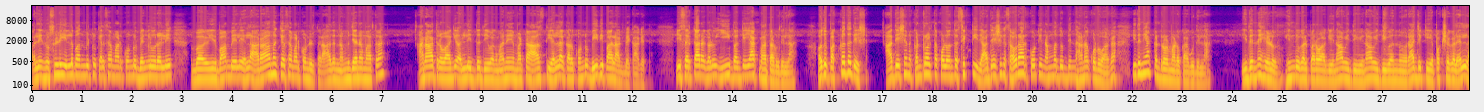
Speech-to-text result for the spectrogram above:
ಅಲ್ಲಿ ನುಸುಳಿ ಇಲ್ಲಿ ಬಂದುಬಿಟ್ಟು ಕೆಲಸ ಮಾಡಿಕೊಂಡು ಬೆಂಗಳೂರಲ್ಲಿ ಬ, ಈ ಬಾಂಬೆಯಲ್ಲಿ ಎಲ್ಲ ಆರಾಮಾಗಿ ಕೆಲಸ ಮಾಡ್ಕೊಂಡಿರ್ತಾರೆ. ಆದರೆ ನಮ್ಮ ಜನ ಮಾತ್ರ ಅನಾಥರವಾಗಿ ಅಲ್ಲಿದ್ದದ್ದು ಇವಾಗ ಮನೆ, ಮಠ, ಆಸ್ತಿ ಎಲ್ಲ ಕಳ್ಕೊಂಡು ಬೀದಿ ಪಾಲಾಗಬೇಕಾಗತ್ತೆ. ಈ ಸರ್ಕಾರಗಳು ಈ ಬಗ್ಗೆ ಯಾಕೆ ಮಾತಾಡೋದಿಲ್ಲ ಅದು ಪಕ್ಕದ ದೇಶ. ಆ ದೇಶನ ಕಂಟ್ರೋಲ್ ತಗೊಳ್ಳುವಂಥ ಶಕ್ತಿ ಇದೆ. ಆ ದೇಶಕ್ಕೆ ಸಾವಿರಾರು ಕೋಟಿ ನಮ್ಮ ದುಡ್ಡಿಂದ ಹಣ ಕೊಡುವಾಗ ಇದನ್ನು ಯಾಕೆ ಕಂಟ್ರೋಲ್ ಮಾಡೋಕ್ಕಾಗೋದಿಲ್ಲ ಇದನ್ನೇ ಹೇಳೋದು. ಹಿಂದೂಗಳ ಪರವಾಗಿ ನಾವಿದ್ದೀವಿ ನಾವಿದ್ದೀವಿ ಅನ್ನೋ ರಾಜಕೀಯ ಪಕ್ಷಗಳೆಲ್ಲ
